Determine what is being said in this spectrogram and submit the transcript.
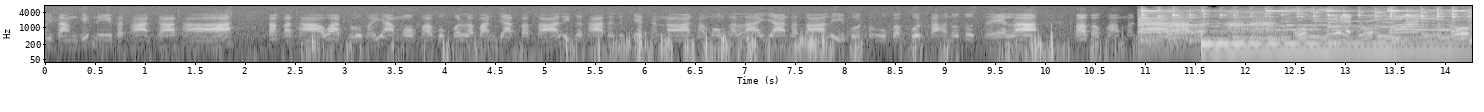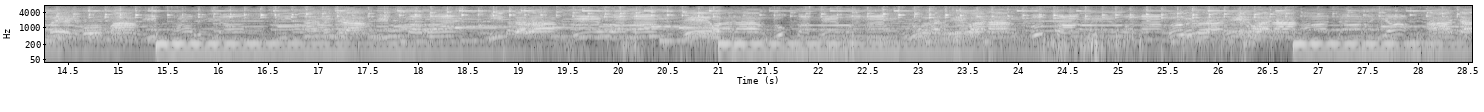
วิสังคินีพระธาตุคาถาพระคาถาวัตถุพยามกพระบุคคลบัญญัติภาษาลิกธาตุทั้ง17ธนานพระมงคลายานภาษาลีบุตรพระอุปคุตพระอนุตุตเทระ พระประความบรรดาองค์เมธองค์มังโอเมฆโอมังอิทธาริยังอินทายังอินตรังอินตรังเทวานังเทวานังลุกขเทวานังลุกเทวานังพุทธาเทวานังพึกษเทวานังอาจาริยะอาจา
